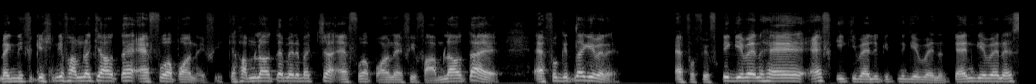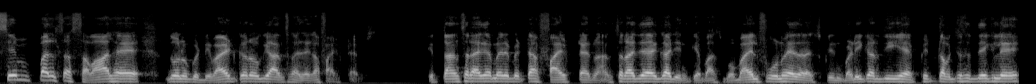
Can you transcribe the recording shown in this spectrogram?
मैग्निफिकेशन का फार्मूला क्या होता है? एफ़ ओ अपॉन एफ़ क्या फार्मूला होता है मेरे बच्चा? F O upon F formula होता है। एफ़ ओ कितना गिवन है? एफ़ ओ फिफ्टी गिवन है। एफ़ ई की वैल्यू कितनी गिवन है? टेन गिवन है। सिंपल सा सवाल है। दोनों को डिवाइड करोगे आंसर आ जाएगा फाइव टाइम्स कितना आंसर आएगा मेरे बेटा? फाइव टाइम आंसर आ जाएगा, जिनके पास मोबाइल फ़ोन है, जरा स्क्रीन बड़ी कर दी है। फिर तवज्जो से देख ले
